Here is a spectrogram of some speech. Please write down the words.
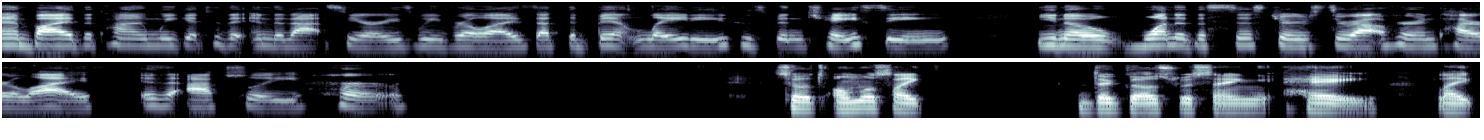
And by the time we get to the end of that series, we realize that the Bent Lady who's been chasing, you know, one of the sisters throughout her entire life is actually her so it's almost like the ghost was saying, "Hey, like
